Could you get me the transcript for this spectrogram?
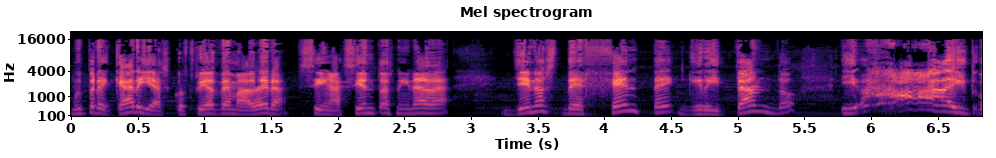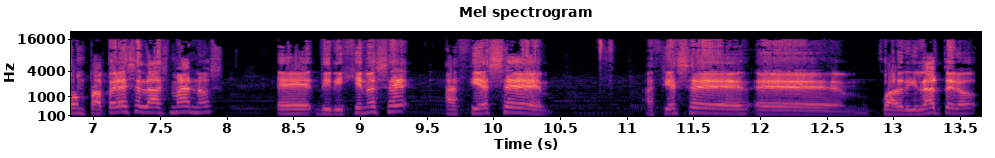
muy precarias, construidas de madera, sin asientos ni nada, llenos de gente gritando y, ¡ah! con papeles en las manos, eh, dirigiéndose hacia ese, hacia ese eh, cuadrilátero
